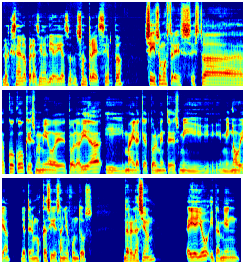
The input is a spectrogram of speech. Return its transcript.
los que están en la operación el día a día son, son tres, ¿cierto? Sí, somos tres. Está Coco, que es mi amigo de toda la vida, y Mayra, que actualmente es mi, mi novia. Ya tenemos casi 10 años juntos de relación. Ella y yo, y también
